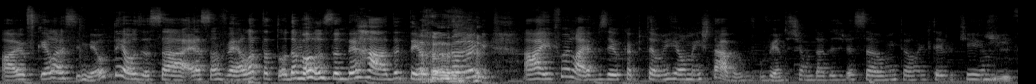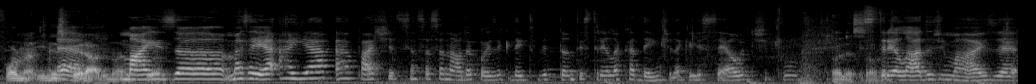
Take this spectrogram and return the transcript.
aí eu fiquei lá assim, meu Deus, essa, essa vela tá toda balançando errada, tem algum problema Aí foi lá, avisei o capitão e realmente tava. O vento tinha mudado a direção, então ele teve que. De forma inesperada, é, não é? Mas mas, uh, mas aí, aí é a, a, parte sensacional da coisa, que daí tu vê tanta estrela cadente naquele céu, tipo, estrelado demais. É,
